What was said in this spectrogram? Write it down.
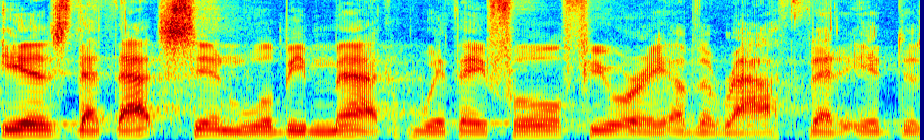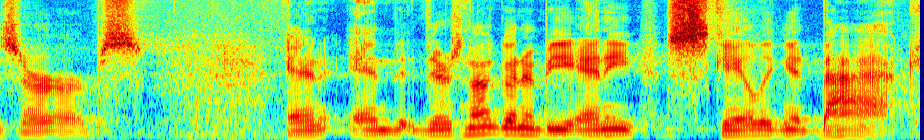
is that that sin will be met with a full fury of the wrath that it deserves. And, and there's not going to be any scaling it back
